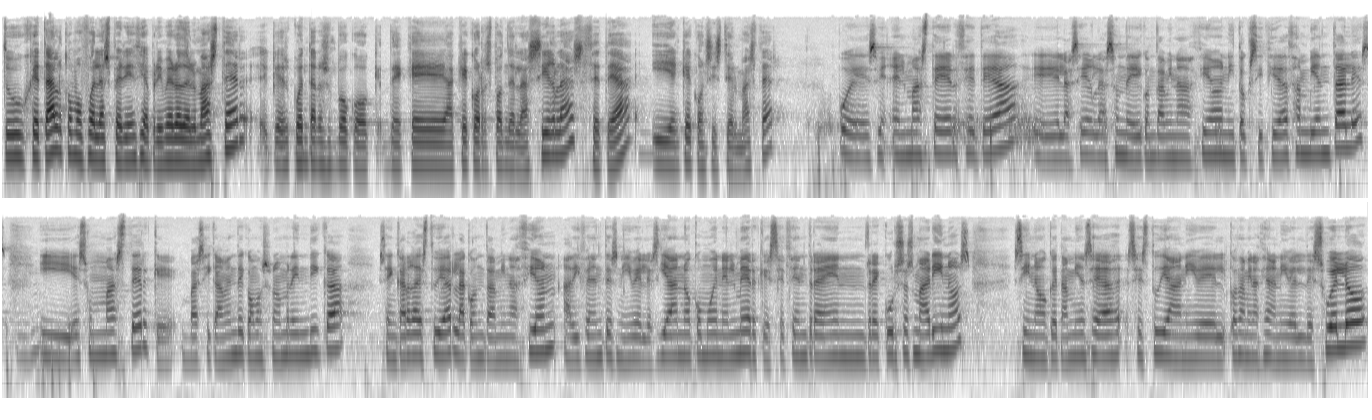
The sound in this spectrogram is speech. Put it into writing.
¿Tú qué tal? ¿Cómo fue la experiencia primero del máster? Eh, cuéntanos un poco de qué, a qué corresponden las siglas, CTA, y en qué consistió el máster. Pues el máster CTA, eh, las siglas son de contaminación y toxicidad ambientales y es un máster que básicamente, como su nombre indica, se encarga de estudiar la contaminación a diferentes niveles, ya no como en el MER que se centra en recursos marinos, sino que también se, se estudia a nivel, contaminación a nivel de suelo,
